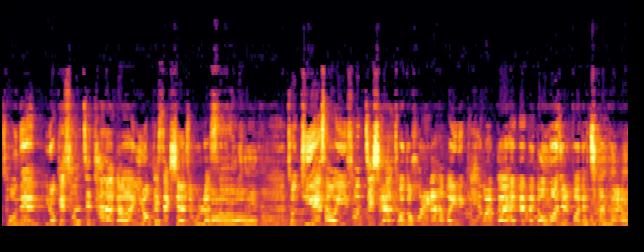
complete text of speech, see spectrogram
저는 이렇게 손짓 하나가 이렇게 섹시할 줄 몰랐어요. 아, 그러니까요. 저 뒤에서 이 손짓이랑 저도 허리를 한번 이렇게 해볼까 했는데 넘어질 뻔했잖아요.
